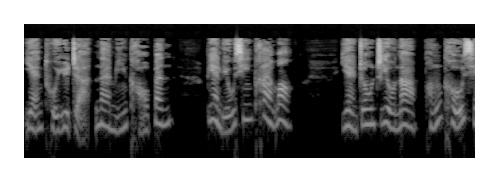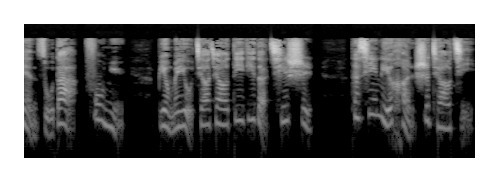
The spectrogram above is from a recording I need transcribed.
沿途遇着难民逃奔，便留心探望。眼中只有那蓬头显足的妇女，并没有娇娇滴滴的妻室，他心里很是焦急。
